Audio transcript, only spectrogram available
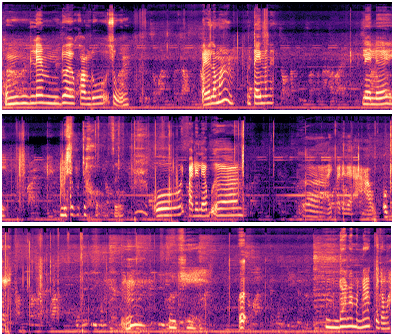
ผมเล่นด้วยความรู้ศูนย์ ไปได้แล้วมั้งมันเต็มแล้วเนี่ย เล่นเลย ไม่ใช่ผู้เจ้าของซื้อ โอ้ยไปได้แล้วเพื่อนเอ้ยไปได้แล้วโอเคโอเค เออด้านล่างมันน่ากลัวจังวะ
